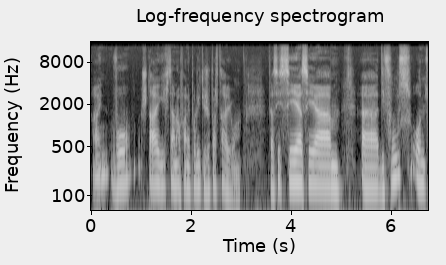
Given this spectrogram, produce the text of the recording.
ein, wo steige ich dann auf eine politische Partei um? Das ist sehr, sehr äh, diffus und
